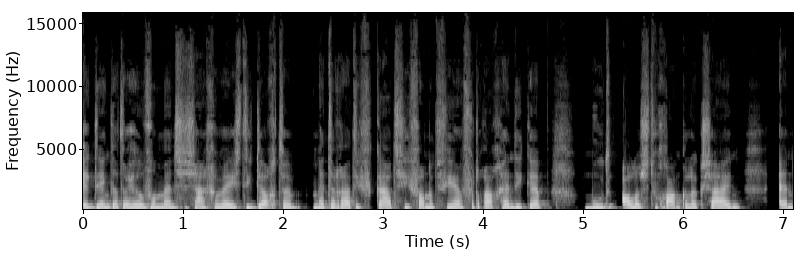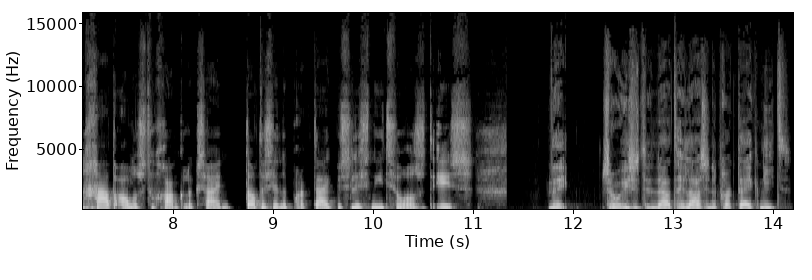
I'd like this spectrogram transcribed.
Ik denk dat er heel veel mensen zijn geweest die dachten: met de ratificatie van het VN-verdrag handicap moet alles toegankelijk zijn en gaat alles toegankelijk zijn. Dat is in de praktijk beslist niet zoals het is. Nee, zo is het inderdaad helaas in de praktijk niet.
